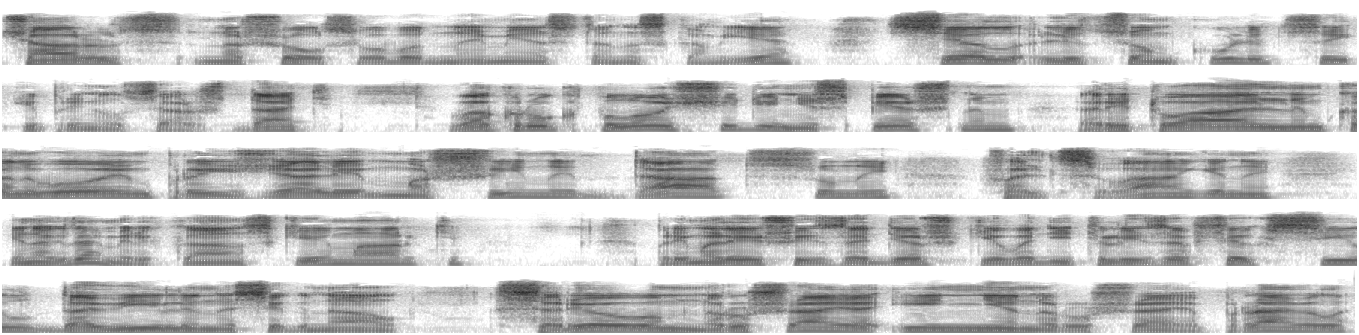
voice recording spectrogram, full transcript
Чарльз нашел свободное место на скамье, сел лицом к улице и принялся ждать. Вокруг площади неспешным ритуальным конвоем проезжали машины, датсуны, фольксвагены, иногда американские марки. При малейшей задержке водители изо всех сил давили на сигнал — с ревом, нарушая и не нарушая правила,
